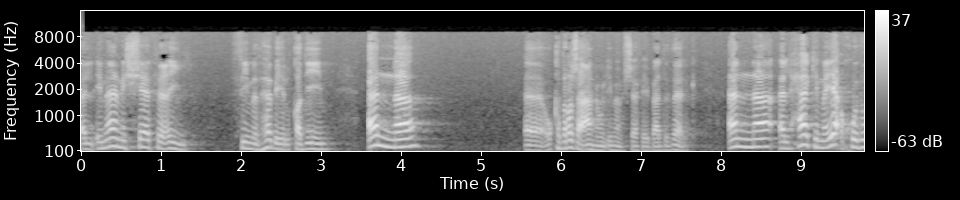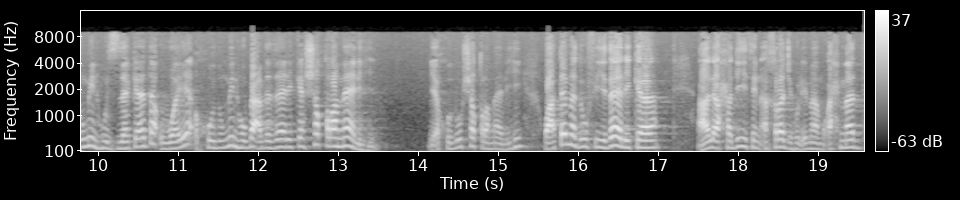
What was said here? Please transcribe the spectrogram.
الإمام الشافعي في مذهبه القديم أن آه، وقد رجع عنه الإمام الشافعي بعد ذلك أن الحاكم يأخذ منه الزكاة ويأخذ منه بعد ذلك شطر ماله. يأخذ شطر ماله. واعتمدوا في ذلك على حديث أخرجه الإمام أحمد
